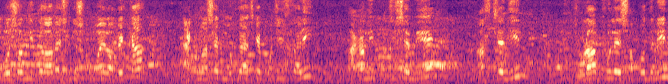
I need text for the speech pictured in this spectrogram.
অবসর নিতে হবে। শুধু সময়ের অপেক্ষা, এক মাসের মধ্যে আজকে পঁচিশ তারিখ, আগামী পঁচিশে মে আসছে দিন জোড়া ফুলে শপথ নিন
